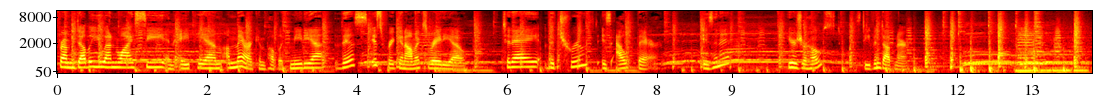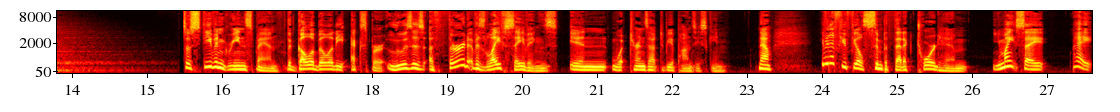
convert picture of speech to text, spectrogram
From WNYC and APM American Public Media, this is Freakonomics Radio. Today, the truth is out there, isn't it? Here's your host, Stephen Dubner. So, Stephen Greenspan, the gullibility expert, loses a third of his life savings in what turns out to be a Ponzi scheme. Now, even if you feel sympathetic toward him, you might say, hey,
